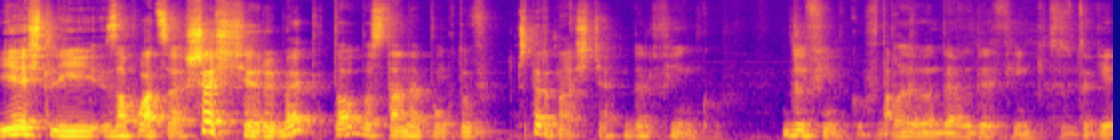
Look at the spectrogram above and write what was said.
jeśli zapłacę 6 rybek, to dostanę punktów 14. Delfinków. Delfinków, tak. One wyglądają jak delfinki. To są takie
